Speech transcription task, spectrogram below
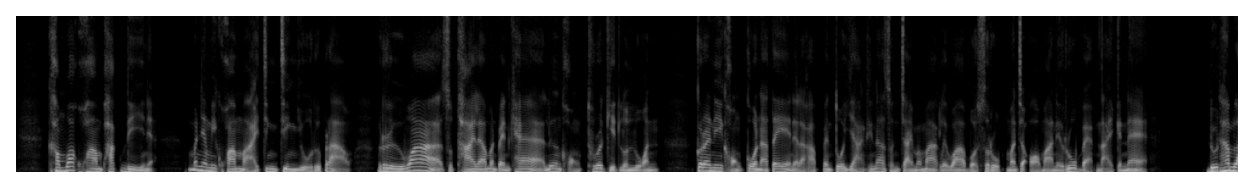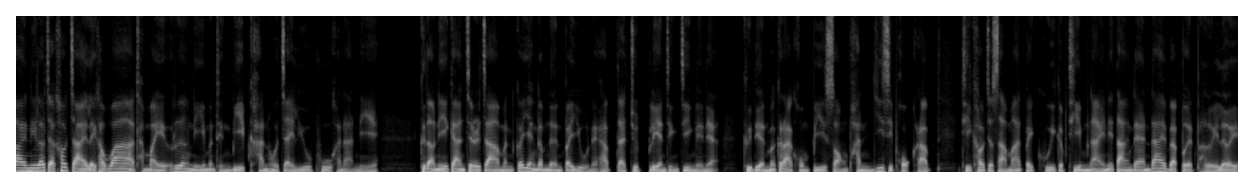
คำว่าความพักดีเนี่ยมันยังมีความหมายจริง ๆ อยู่หรือเปล่า หรือว่าสุดท้ายแล้วมันเป็นแค่เรื่องของธุรกิจล้วนๆ กรณีของโกนาเต้เนี่ยแหละครับ เป็นตัวอย่างที่น่าสนใจมากๆ เลยว่าบทสรุปมันจะออกมาในรูปแบบไหนกันแน่ ดูไทำลายนี้แล้วจะเข้าใจเลยครับว่าทำไมเรื่องนี้มันถึงบีบคั้นหัวใจลิวพูขนาดนี้ คือตอนนี้การเจรจามันก็ยังดำเนินไปอยู่นะครับ แต่จุดเปลี่ยนจริง ๆ เลยเนี่ย คือเดือนมกราคมปี 2026 ครับ ที่เขาจะสามารถไปคุยกับทีมไหนในต่างแดนได้แบบเปิดเผยเลย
